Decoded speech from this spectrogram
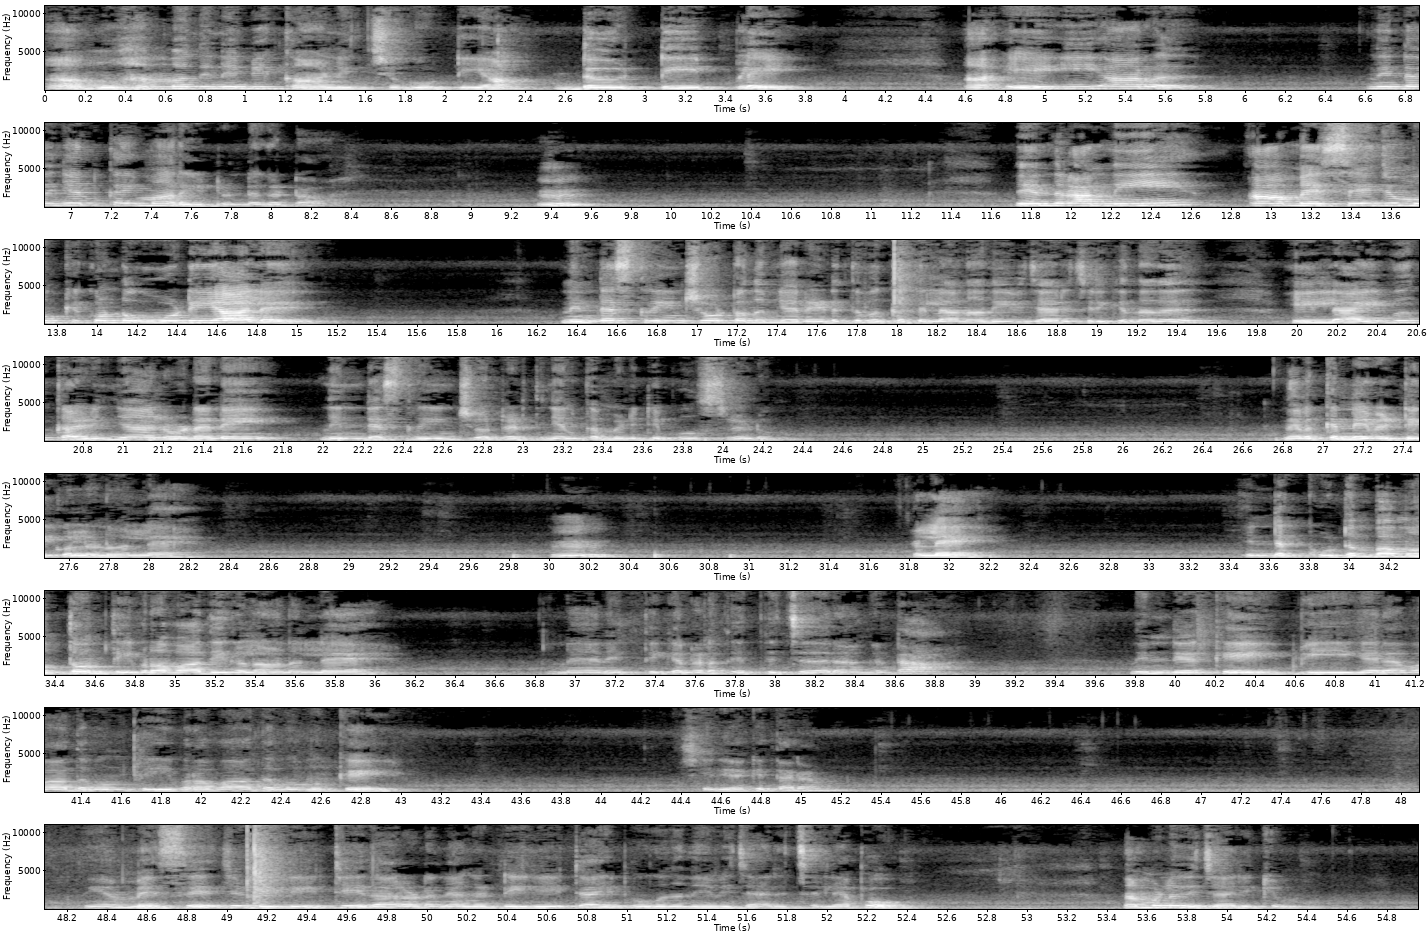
ആ മുഹമ്മദ് നബി കാണിച്ചു കൂട്ടിയ ഡേർട്ടി പ്ലേ ആ എ ഇ ആർ നിന്റെ ഞാൻ കൈമാറിയിട്ടുണ്ട് കേട്ടോ. എന്താ നീ ആ മെസ്സേജ് മുക്കിക്കൊണ്ട് ഓടിയാൽ നിന്റെ സ്ക്രീൻഷോട്ടൊന്നും ഞാൻ എടുത്തു വെക്കത്തില്ല എന്നാണ് നീ വിചാരിച്ചിരിക്കുന്നത്? ഈ ലൈവ് കഴിഞ്ഞാൽ ഉടനെ നിന്റെ സ്ക്രീൻഷോട്ട് എടുത്ത് ഞാൻ കമ്മ്യൂണിറ്റി പോസ്റ്റിലിടും നിനക്കെന്നെ വെട്ടിക്കൊള്ളണം അല്ലേ? അല്ലേ? നിന്റെ കുടുംബം മൊത്തം തീവ്രവാദികളാണല്ലേ? ഞാൻ എത്തിക്കേണ്ടിടത്ത് എത്തിച്ചു തരാം കേട്ടാ. നിന്റെയൊക്കെ ഭീകരവാദവും തീവ്രവാദവും ഒക്കെ ശരിയാക്കി തരാം. നീ ആ മെസ്സേജ് ഡിലീറ്റ് ചെയ്താൽ ഉടനെ അങ്ങ് ഡിലീറ്റ് ആയി പോകുമെന്ന് നീ വിചാരിച്ചില്ലേ? അപ്പോൾ നമ്മൾ വിചാരിക്കും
